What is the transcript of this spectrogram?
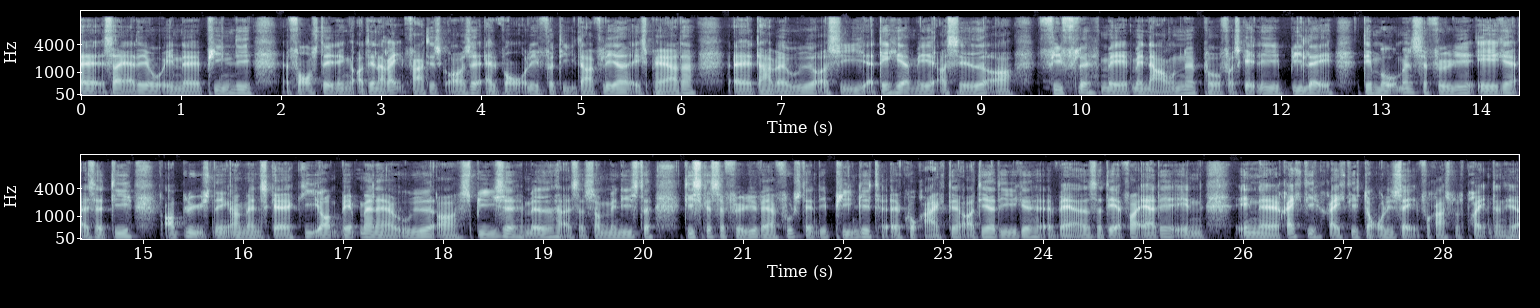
øh, så er det jo en øh, pinlig forestilling, og den er rent faktisk også alvorlig, fordi der er flere eksperter, øh, der har været ude og sige, at det her med at sidde og fifle med, med navnene på forskellige bilag. Det må man selvfølgelig ikke. Altså de oplysninger, man skal give om, hvem man er ude og spise med, altså som minister, de skal selvfølgelig være fuldstændig pinligt øh, korrekte, og det har de ikke øh, været. Så derfor er det en, en øh, rigtig, rigtig dårlig sag for Rasmus Prehn, den her.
